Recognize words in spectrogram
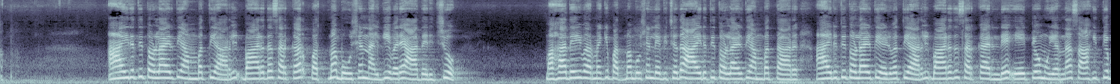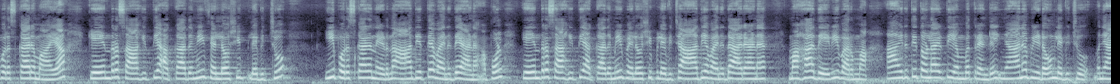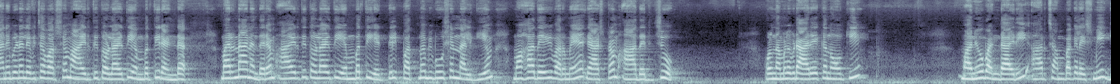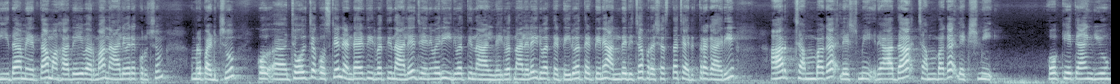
ആയിരത്തി തൊള്ളായിരത്തി അമ്പത്തി ആറിൽ ഭാരത സർക്കാർ പത്മഭൂഷൺ നൽകി ഇവരെ ആദരിച്ചു. മഹാദേവി വർമ്മയ്ക്ക് പത്മഭൂഷൺ ലഭിച്ചത് ആയിരത്തി തൊള്ളായിരത്തി അമ്പത്തി ആറ് ആയിരത്തി തൊള്ളായിരത്തി എഴുപത്തി ആറിൽ ഭാരത സർക്കാരിന്റെ ഏറ്റവും ഉയർന്ന സാഹിത്യ പുരസ്കാരമായ കേന്ദ്ര സാഹിത്യ അക്കാദമി ഫെലോഷിപ്പ് ലഭിച്ചു. ഈ പുരസ്കാരം നേടുന്ന ആദ്യത്തെ വനിതയാണ്. അപ്പോൾ കേന്ദ്ര സാഹിത്യ അക്കാദമി ഫെലോഷിപ്പ് ലഭിച്ച ആദ്യ വനിത ആരാണ്? മഹാദേവി വർമ്മ. ആയിരത്തി തൊള്ളായിരത്തി എൺപത്തിരണ്ടിൽ ജ്ഞാനപീഠവും ലഭിച്ചു. ജ്ഞാനപീഠം ലഭിച്ച വർഷം ആയിരത്തി തൊള്ളായിരത്തി എൺപത്തി രണ്ട് മരണാനന്തരം ആയിരത്തി തൊള്ളായിരത്തി എൺപത്തി എട്ടിൽ പത്മവിഭൂഷൺ നൽകിയും മഹാദേവി വർമ്മയെ രാഷ്ട്രം ആദരിച്ചു. അപ്പോൾ നമ്മളിവിടെ ആരെയൊക്കെ നോക്കി? മനു ഭണ്ഡാരി ആർ ചമ്പകലക്ഷ്മി ഗീതാ മേത്ത മഹാദേവ് വർമ്മ നാലുവരെക്കുറിച്ചും നമ്മൾ പഠിച്ചു. ചോദിച്ച ക്വസ്റ്റ്യൻ രണ്ടായിരത്തി ഇരുപത്തി നാല് ജനുവരി ഇരുപത്തിനാലിന് ഇരുപത്തിനാലിൽ ഇരുപത്തെട്ട് ഇരുപത്തെട്ടിന് അന്തരിച്ച പ്രശസ്ത ചരിത്രകാരി R Champakalakshmi Radha Champakalakshmi okay thank you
